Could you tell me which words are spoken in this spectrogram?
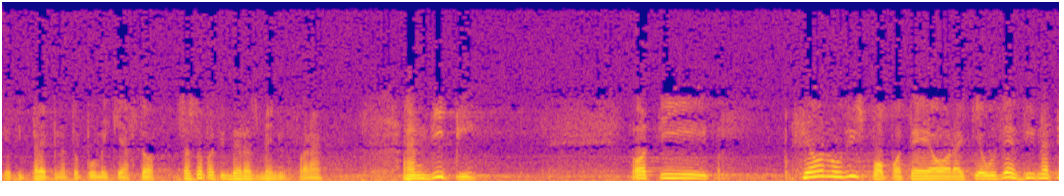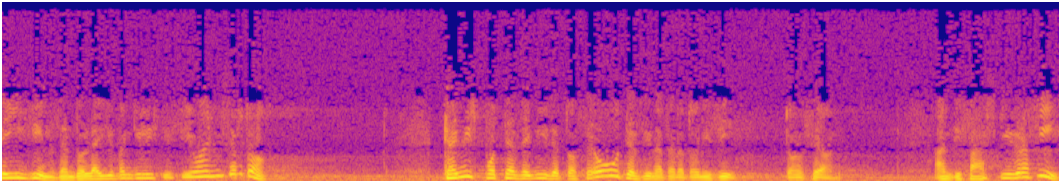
γιατί πρέπει να το πούμε και αυτό σας το είπα την περασμένη φορά αντίπει ότι Θεόν ουδείς πω ποτέ ώρα και ουδέ δύναται ειδήν δεν το λέει ο Ευαγγελιστής Ιωάννης αυτό κανείς ποτέ δεν είδε το Θεό ούτε δύναται να τον ειδεί τον Θεόν. Αντιφάσκει η Γραφή.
